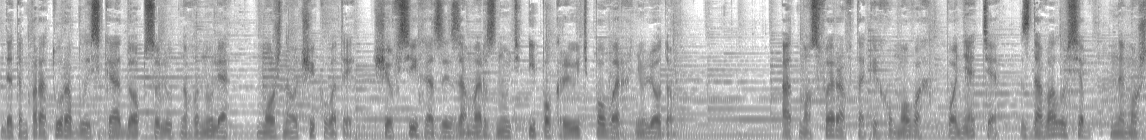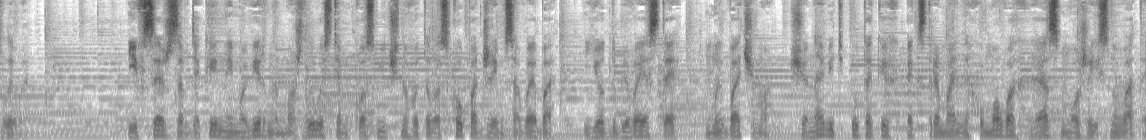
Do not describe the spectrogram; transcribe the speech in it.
де температура близька до абсолютного нуля, можна очікувати, що всі гази замерзнуть і покриють поверхню льодом. Атмосфера в таких умовах поняття, здавалося б, неможливе. І все ж завдяки неймовірним можливостям космічного телескопа Джеймса Веба JWST, ми бачимо, що навіть у таких екстремальних умовах газ може існувати.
